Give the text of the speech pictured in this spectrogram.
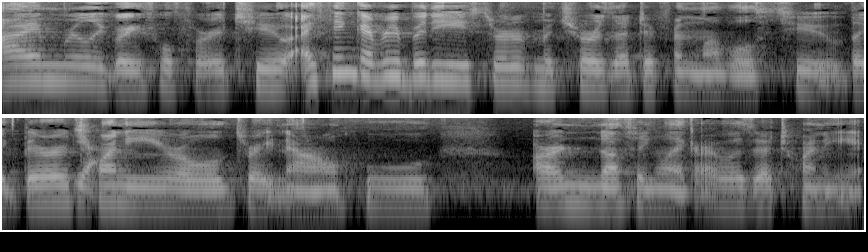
I'm really grateful for it too. I think everybody sort of matures at different levels too. Like there are Yeah. 20 year olds right now who are nothing like I was at 20.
